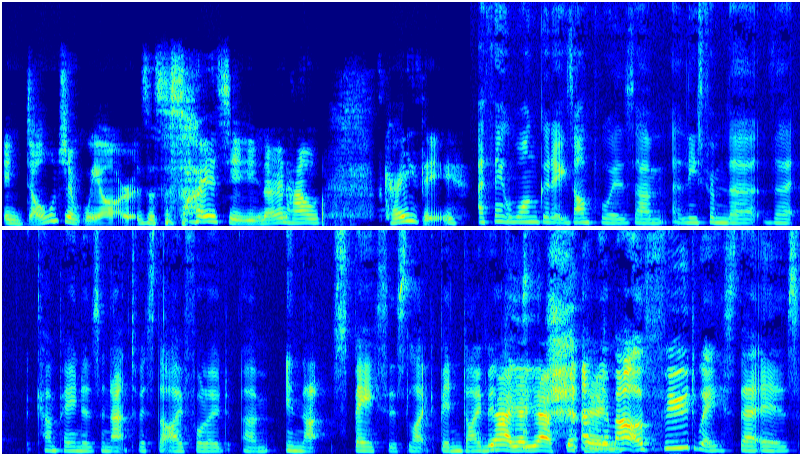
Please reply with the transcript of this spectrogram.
indulgent we are as a society, you know, and how it's crazy. I think one good example is, um, at least from the, the campaigners and activists that I've followed um, in that space is like bin diving. Yeah, yeah, yeah. and the amount of food waste there is,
